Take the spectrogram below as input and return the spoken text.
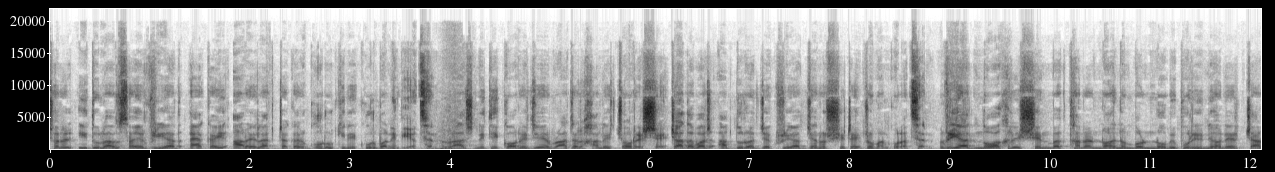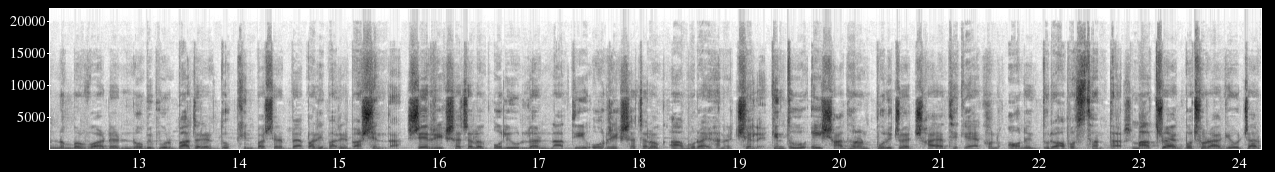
সালের ঈদ উল আজহায় রিয়াদ একাই আড়াই লাখ টাকার গরু কিনে কুরবানি দিয়েছেন। রাজনীতি করে যে রাজার হালে চর এসে। চাঁদাবাজ আব্দুর রাজ্জাক রিয়াদ যেন সেটাই প্রমাণ করেছেন। রিয়াদ নোয়াখালীর সেনবাগ থানার নয় নম্বর নবীপুর ইউনিয়নের চার নম্বর ওয়ার্ডের নবীপুর বাজারের দক্ষিণ পাশের ব্যাপারী বাড়ির বাসিন্দা। সে রিক্সা চালক অলিউল্লাহর নাতি ও রিক্সা চালক আবু রায়হানের ছেলে। কিন্তু এই সাধারণ পরিচয়ের ছায়া থেকে এখন অনেক দূরে অবস্থান তার। মাত্র এক বছর আগেও যার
